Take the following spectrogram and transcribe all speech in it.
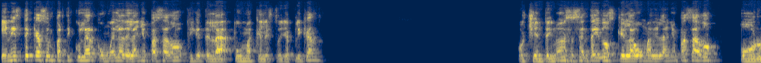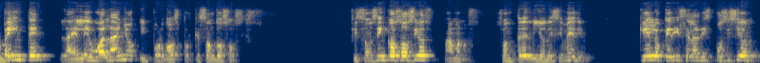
En este caso en particular, como es la del año pasado, fíjate la UMA que le estoy aplicando. 89.62, que es la UMA del año pasado, por 20 la elevo al año y por 2, porque son dos socios. Si son cinco socios, vámonos, son 3 millones y medio. ¿Qué es lo que dice la disposición?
